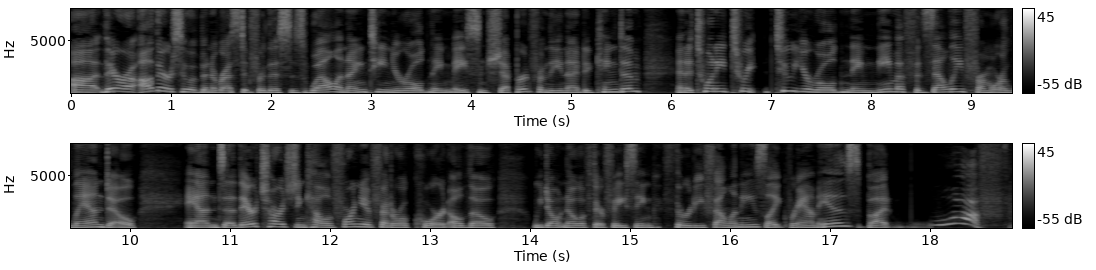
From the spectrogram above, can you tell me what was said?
uh, there are others who have been arrested for this as well. A 19 year old named Mason Shepard from the United Kingdom, and a 22 year old named Nima Fazeli from Orlando. And uh, they're charged in California federal court, although we don't know if they're facing 30 felonies like Graham is. But woof.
